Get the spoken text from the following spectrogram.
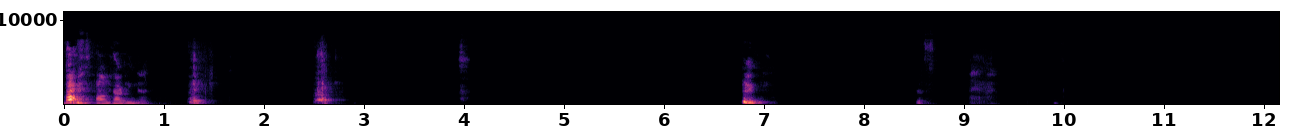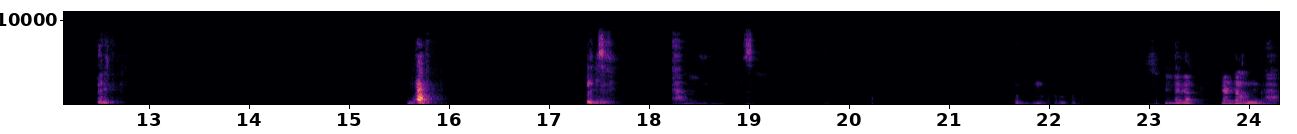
That is long-term. In there.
